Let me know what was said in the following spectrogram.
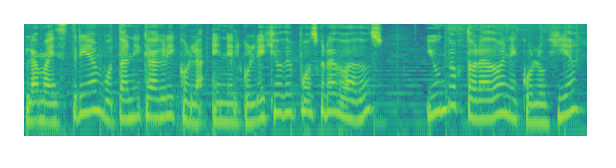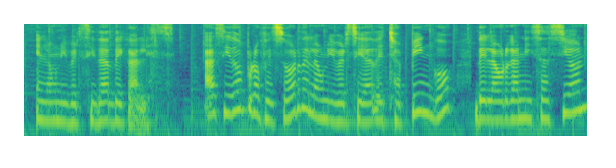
la maestría en Botánica Agrícola en el Colegio de Postgraduados y un doctorado en Ecología en la Universidad de Gales. Ha sido profesor de la Universidad de Chapingo, de la Organización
